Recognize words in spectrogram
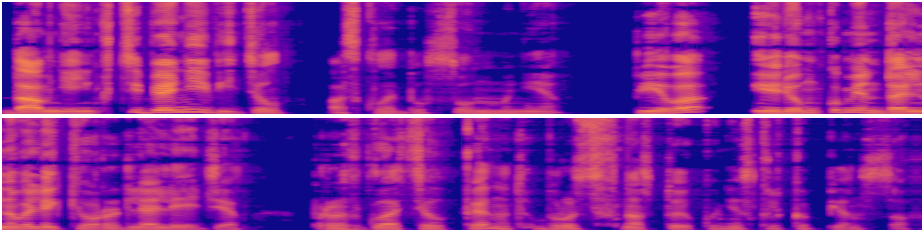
«Давненько тебя не видел», — осклабился он мне. «Пиво и рюмку миндального ликера для леди», — провозгласил Кеннет, бросив на стойку несколько пенсов.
